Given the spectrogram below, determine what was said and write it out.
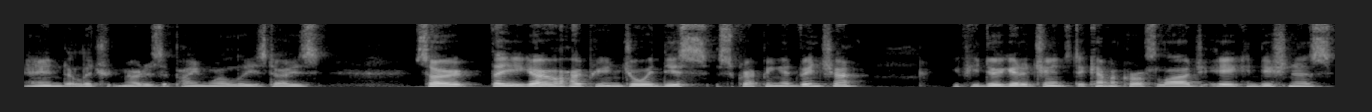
and electric motors are paying well these days. So there you go. I hope you enjoyed this scrapping adventure. If you do get a chance to come across large air conditioners,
